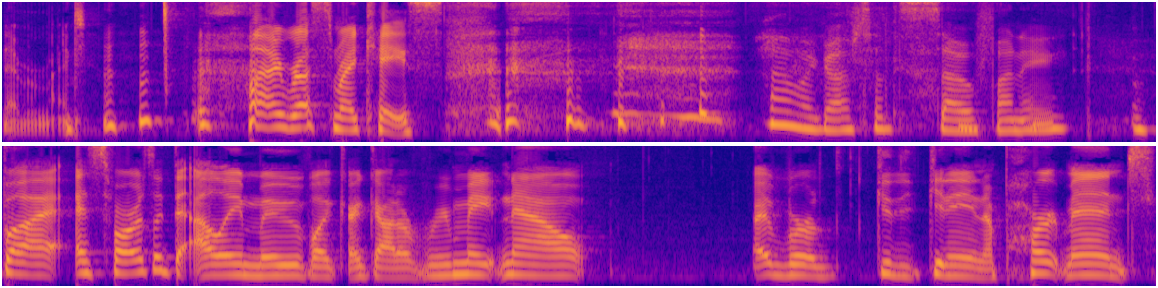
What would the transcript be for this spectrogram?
Never mind. i rest my case oh my gosh, that's so funny. but as far as like the la move like i got a roommate now I- we're getting an apartment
